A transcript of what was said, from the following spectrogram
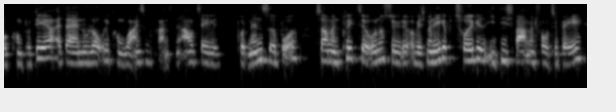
at konkludere, at der er en ulovlig konkurrencebegrænsende aftale på den anden side af bordet, så har man pligt til at undersøge det, og hvis man ikke er betrykket i de svar, man får tilbage,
